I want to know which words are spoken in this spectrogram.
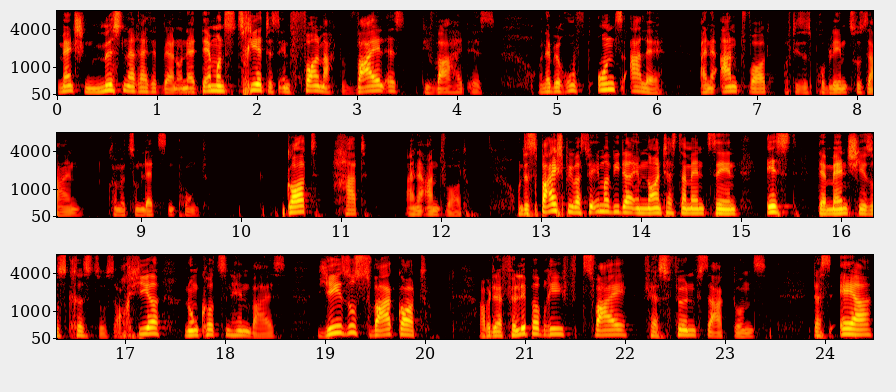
Menschen müssen errettet werden. Und er demonstriert es in Vollmacht, weil es die Wahrheit ist. Und er beruft uns alle, eine Antwort auf dieses Problem zu sein. Kommen wir zum letzten Punkt. Gott hat eine Antwort. Und das Beispiel, was wir immer wieder im Neuen Testament sehen, ist der Mensch Jesus Christus. Auch hier nur einen kurzen Hinweis. Jesus war Gott. Aber der Philipperbrief 2, Vers 5 sagt uns, dass er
